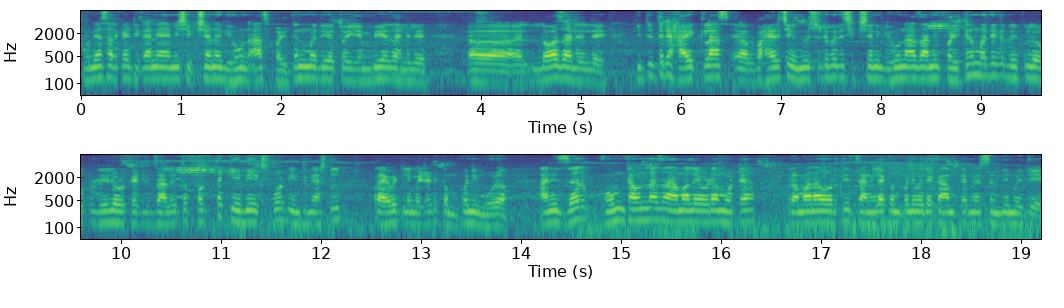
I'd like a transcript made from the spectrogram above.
पुण्यासारख्या ठिकाणी आम्ही शिक्षण घेऊन आज फलटणमध्ये येतो एम बी ए झालेले आहेत. लॉ झालेले कितीतरी हाय क्लास बाहेरच्या युनिव्हर्सिटीमध्ये शिक्षण घेऊन आज आम्ही फलटणमध्ये रिलो रिलोकेटेड झालो तर फक्त K B export international private limited कंपनीमुळं. आणि जर होमटाऊनला जर आम्हाला एवढ्या मोठ्या प्रमाणावरती चांगल्या कंपनीमध्ये काम करण्याची संधी मिळते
